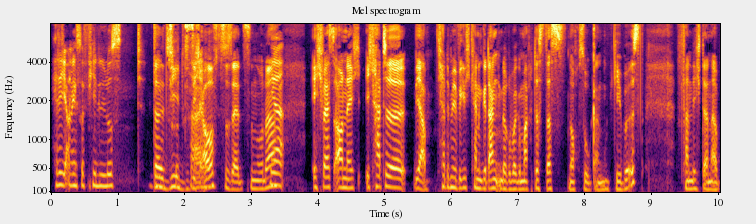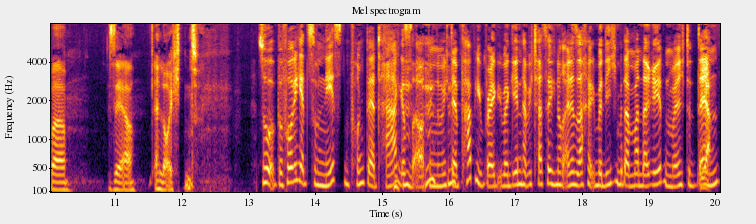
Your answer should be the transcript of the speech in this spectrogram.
hätte ich auch nicht so viel Lust, die, da, die, sich aufzusetzen, oder? Ja. Ich weiß auch nicht. Ich hatte, ja, ich hatte mir wirklich keine Gedanken darüber gemacht, dass das noch so gang und gäbe ist. Fand ich dann aber sehr erleuchtend. So, bevor wir jetzt zum nächsten Punkt der Tagesordnung, nämlich der Puppy Break übergehen, habe ich tatsächlich noch eine Sache, über die ich mit Amanda reden möchte. Denn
